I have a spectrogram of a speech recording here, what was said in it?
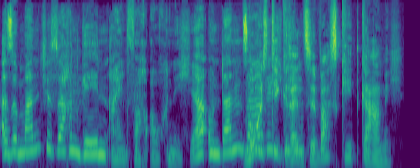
also manche Sachen gehen einfach auch nicht, ja. Und dann Wo ist die Grenze? Was geht gar nicht?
